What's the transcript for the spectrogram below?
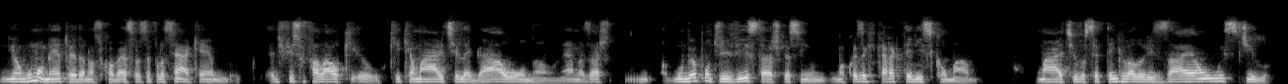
Em algum momento aí da nossa conversa você falou assim, ah, que é, é difícil falar o que, o que é uma arte legal ou não, né? Mas acho, no meu ponto de vista, acho que assim, uma coisa que caracteriza uma, uma arte você tem que valorizar é um estilo.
